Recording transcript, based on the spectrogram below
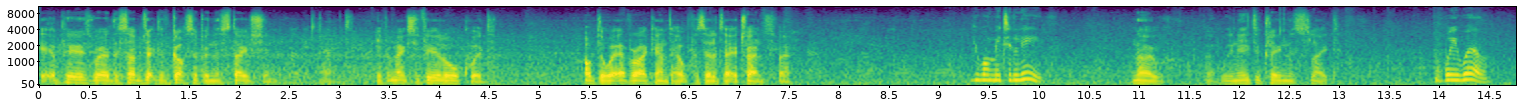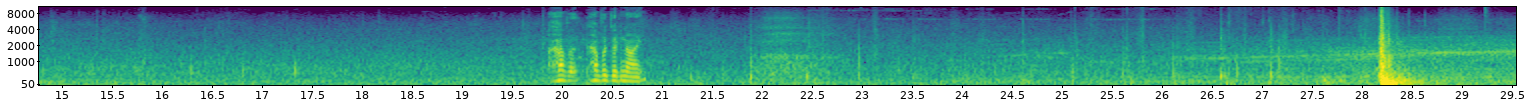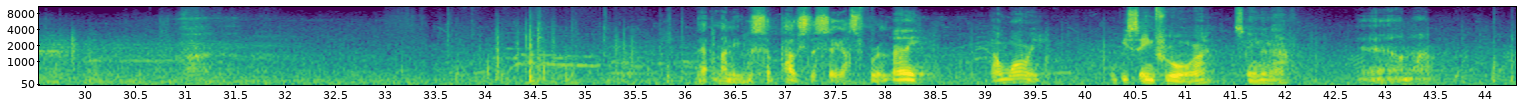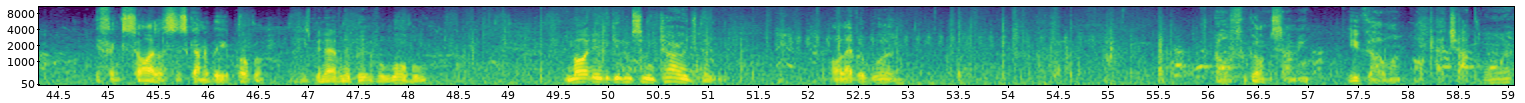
It appears we're the subject of gossip in the station. And if it makes you feel awkward, I'll do whatever I can to help facilitate a transfer. You want me to leave? No, but we need to clean the slate. We will. Have a have a good night. That money was supposed to see us through. Hey, don't worry. We'll be seen through all right, soon enough. Yeah, I know. You think Silas is going to be a problem? He's been having a bit of a wobble. You might need to give him some encouragement. I'll have a word. I've forgotten something. You go on. I'll catch up. All right.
